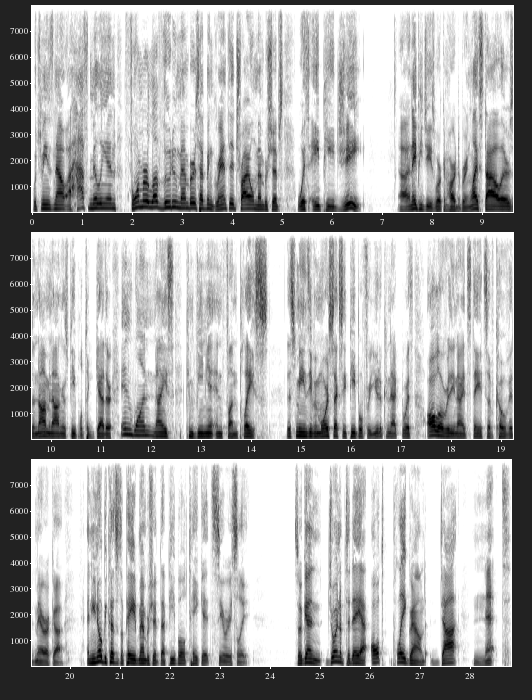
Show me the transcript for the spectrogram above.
which means now a half million former Love Voodoo members have been granted trial memberships with APG. Uh, and APG is working hard to bring lifestylers and non monogamous people together in one nice, convenient, and fun place. This means even more sexy people for you to connect with all over the United States of COVID America. And you know, because it's a paid membership, that people take it seriously. So, again, join up today at altplayground.net.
